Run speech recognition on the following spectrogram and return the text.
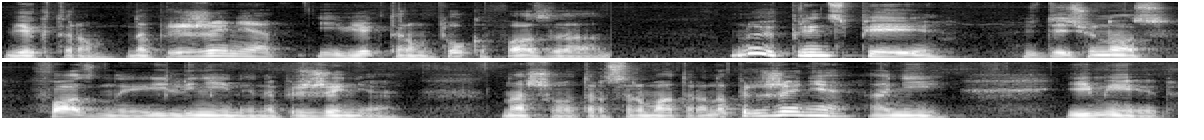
вектором напряжения и вектором тока фазы А. Ну и в принципе здесь у нас фазные и линейные напряжения нашего трансформатора напряжения. Они имеют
